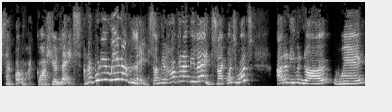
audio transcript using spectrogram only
She's like, oh my gosh, you're late. I'm like, what do you mean I'm late? I mean, how can I be late? She's like, what, what? I don't even know where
